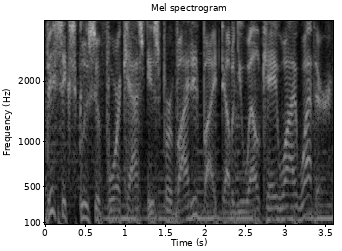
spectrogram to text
This exclusive forecast is provided by WLKY Weather.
